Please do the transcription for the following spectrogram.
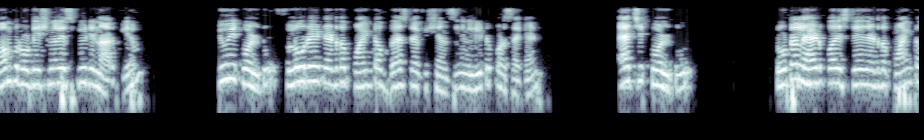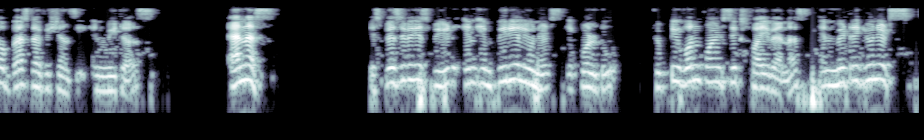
pump rotational speed in rpm Q equal to flow rate at the point of best efficiency in liter per second. H equal to total head per stage at the point of best efficiency in meters. NS specific speed in imperial units equal to 51.65 NS in metric units.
